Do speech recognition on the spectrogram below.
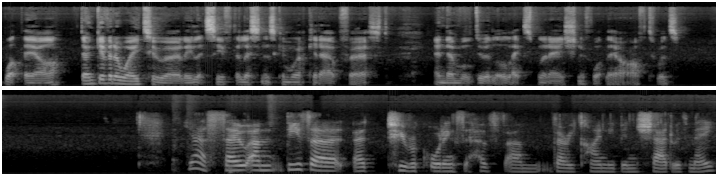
what they are. Don't give it away too early. Let's see if the listeners can work it out first and then we'll do a little explanation of what they are afterwards. Yeah, so um, these are uh, two recordings that have um, very kindly been shared with me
